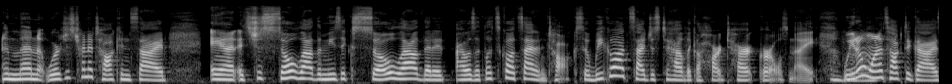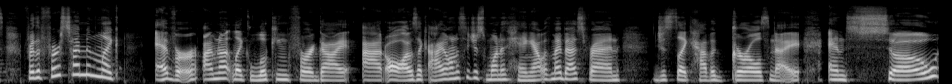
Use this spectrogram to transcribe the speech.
And then we're just trying to talk inside, and it's just so loud. The music's so loud that it. I was like, let's go outside and talk. So we go outside just to have like a heart to heart girls' night. Mm-hmm. We don't want to talk to guys for the first time in like ever. I'm not like looking for a guy at all. I was like, I honestly just want to hang out with my best friend, just like have a girls' night. And so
